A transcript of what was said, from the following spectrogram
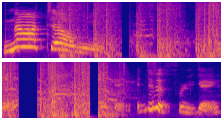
Not tell me. Okay, it is a free game.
